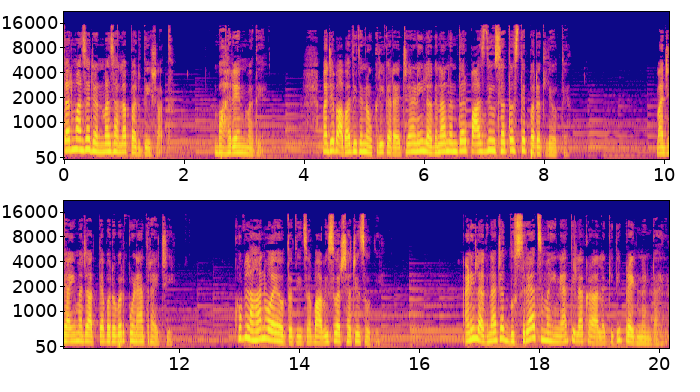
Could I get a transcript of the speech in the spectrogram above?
तर माझा जन्म झाला परदेशात बाहरेनमध्ये. माझे बाबा तिथे नोकरी करायचे आणि लग्नानंतर पाच दिवसातच ते परतले होते. माझी आई माझ्या आत्याबरोबर पुण्यात राहायची. खूप लहान वय होतं तिचं बावीस वर्षाचीच होती. आणि लग्नाच्या दुसऱ्याच महिन्यात तिला कळालं की ती प्रेग्नंट आहे.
